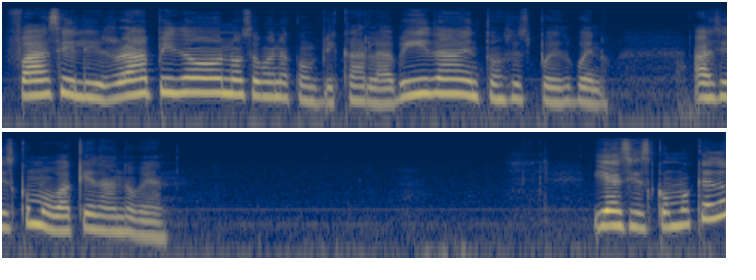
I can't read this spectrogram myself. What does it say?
Fácil y rápido, no se van a complicar la vida. Entonces pues bueno, así es como va quedando, vean. Y así es como quedó.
